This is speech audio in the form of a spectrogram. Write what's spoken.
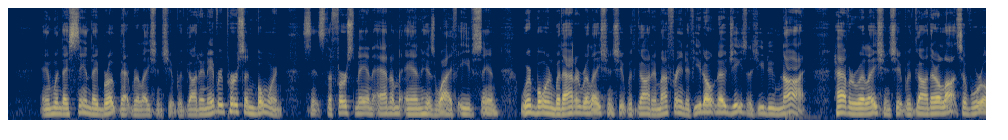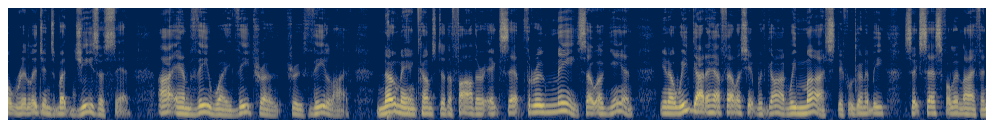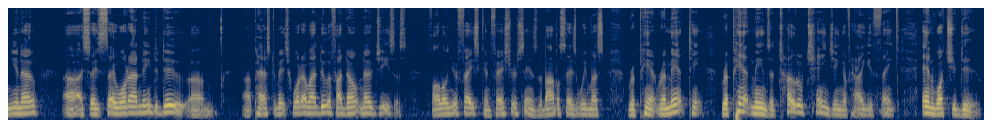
And when they sinned, they broke that relationship with God. And every person born since the first man, Adam, and his wife Eve sinned, we're born without a relationship with God. And my friend, if you don't know Jesus, you do not have a relationship with God. There are lots of world religions, but Jesus said, I am the way, the truth, truth, the life. No man comes to the Father except through me. So again, you know, we've got to have fellowship with God. We must if we're going to be successful in life. And you know, uh, I say, say what I need to do, um, uh, Pastor Mitch. What do I do if I don't know Jesus? Fall on your face, confess your sins. The Bible says we must repent. Repent, repent means a total changing of how you think and what you do.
